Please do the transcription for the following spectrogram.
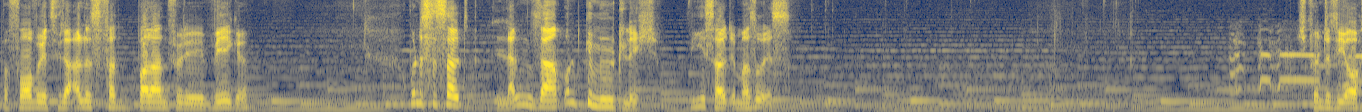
Bevor wir jetzt wieder alles verballern für die Wege. Und es ist halt langsam und gemütlich, wie es halt immer so ist. Ich könnte sie auch,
